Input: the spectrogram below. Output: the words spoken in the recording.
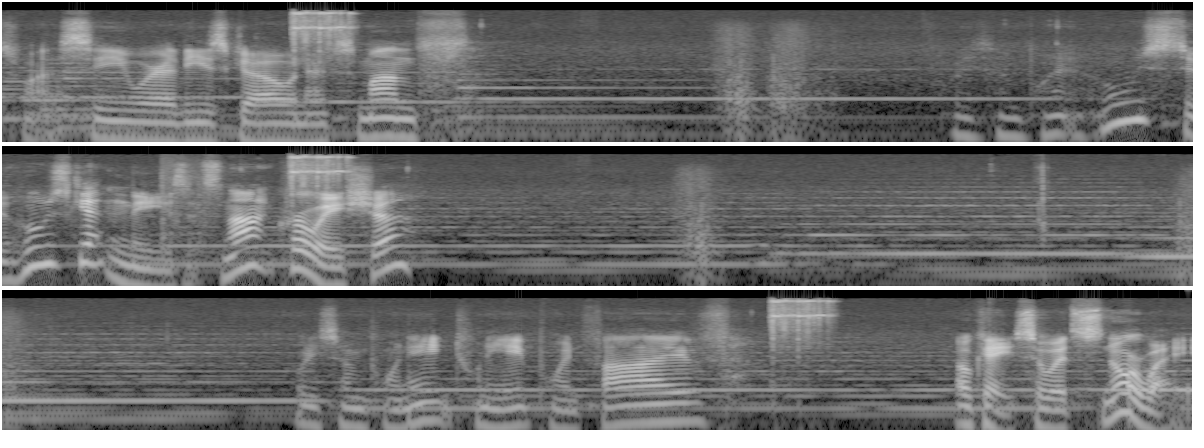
Just want to see where these go next month. 47 point. Who's who's getting these? It's not Croatia. Forty-seven point eight, twenty-eight point five. Okay, so it's Norway.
